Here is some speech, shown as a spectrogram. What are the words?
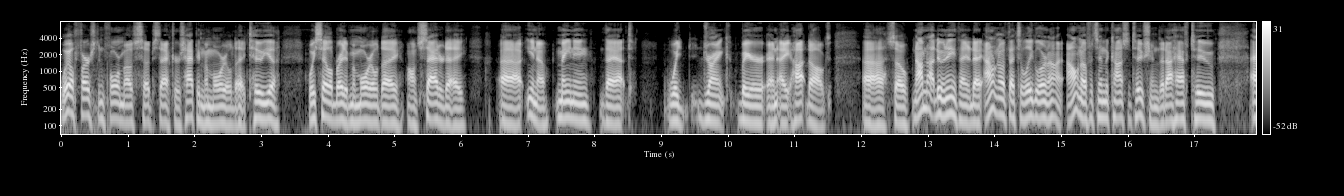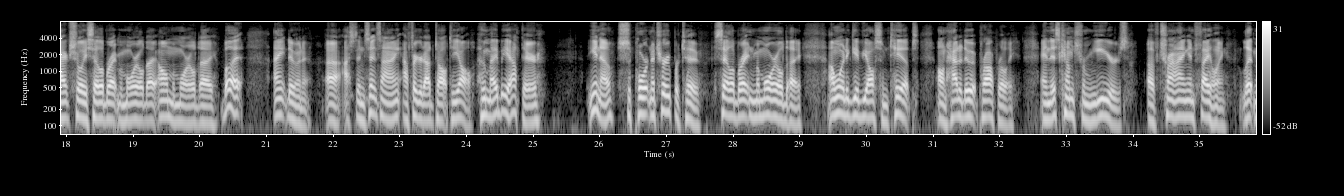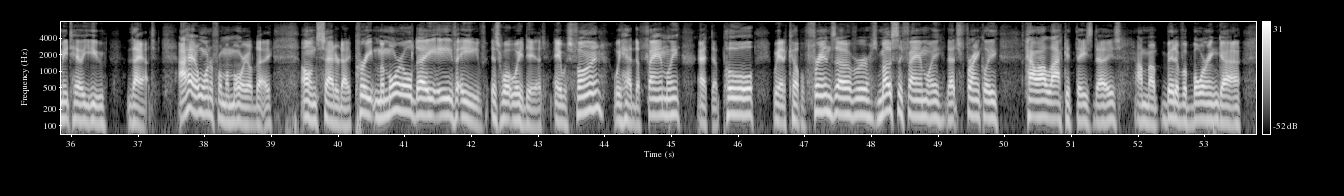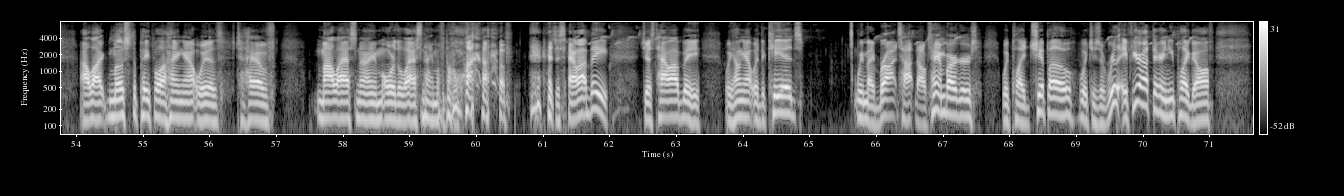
Well, first and foremost, Substackers, happy Memorial Day to you. We celebrated Memorial Day on Saturday, uh, you know, meaning that we drank beer and ate hot dogs. Uh, so now I'm not doing anything today. I don't know if that's illegal or not. I don't know if it's in the Constitution that I have to actually celebrate Memorial Day on Memorial Day, but I ain't doing it. Uh, I, and since I ain't, I figured I'd talk to y'all who may be out there, you know, supporting a troop or two, celebrating Memorial Day. I wanted to give y'all some tips on how to do it properly. And this comes from years of trying and failing. Let me tell you that. I had a wonderful Memorial Day on Saturday. Pre Memorial Day Eve Eve is what we did. It was fun. We had the family at the pool. We had a couple friends over. It was mostly family. That's frankly how I like it these days. I'm a bit of a boring guy. I like most of the people I hang out with to have my last name or the last name of my wife. That's just how I be. Just how I be. We hung out with the kids we made brats, hot dogs, hamburgers. We played Chippo, which is a really, if you're out there and you play golf,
